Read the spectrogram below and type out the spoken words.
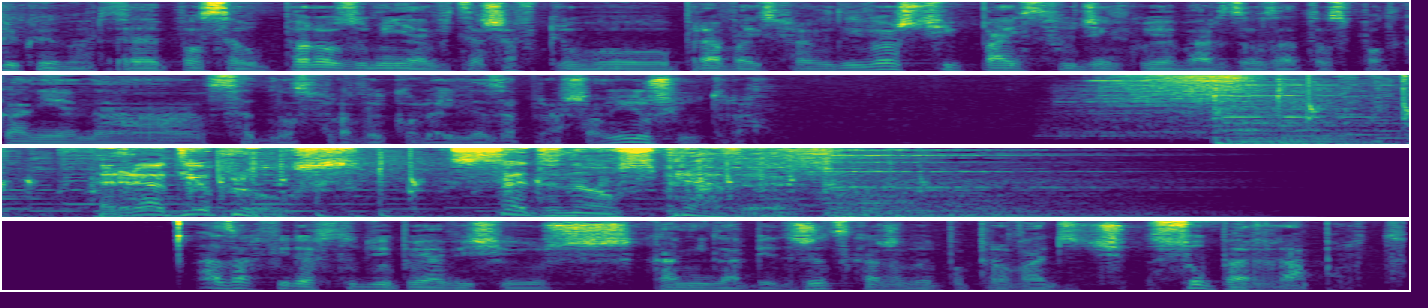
Dziękuję bardzo. e, poseł Porozumienia, wiceszef klubu Prawa i Sprawiedliwości. Państwu dziękuję bardzo za to spotkanie. Na sedno sprawy kolejne zapraszam już jutro. Radio Plus. Sedno sprawy. A za chwilę w studiu pojawi się już Kamila Biedrzycka, żeby poprowadzić super raport.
